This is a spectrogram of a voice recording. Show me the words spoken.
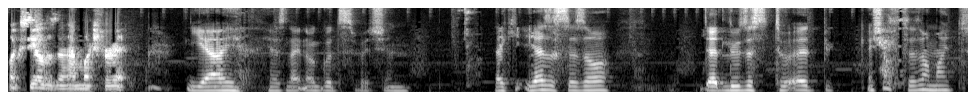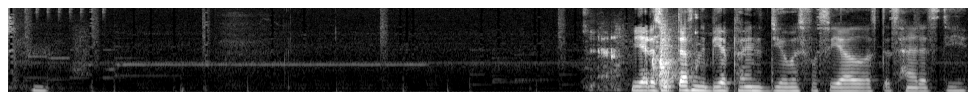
Like CL doesn't have much for it. Yeah, he, has like no good switching. Like he has a Scizor that loses to it. Actually, Scizor might. hmm. Yeah. Yeah, this would definitely be a pain to deal with for CL if this had SD.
